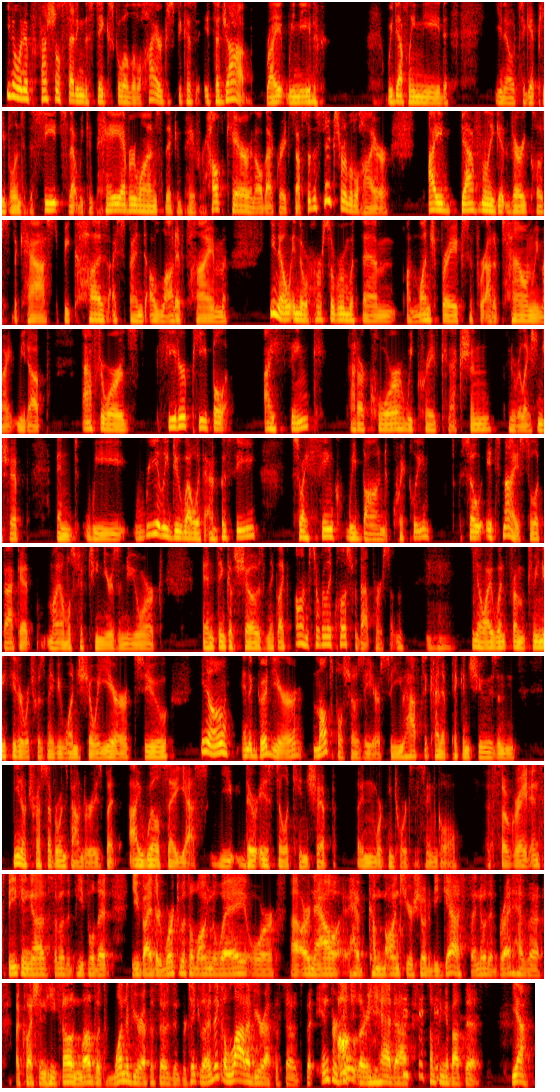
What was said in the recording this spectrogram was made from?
You know, in a professional setting, the stakes go a little higher just because it's a job, right? We need, we definitely need, you know, to get people into the seats so that we can pay everyone so they can pay for healthcare and all that great stuff. So the stakes are a little higher. I definitely get very close to the cast because I spend a lot of time, you know, in the rehearsal room with them on lunch breaks. If we're out of town, we might meet up afterwards. Theater people I think at our core, we crave connection and relationship, and we really do well with empathy. So I think we bond quickly. So it's nice to look back at my almost 15 years in New York and think of shows and think like, oh, I'm still really close with that person. Mm-hmm. You know, I went from community theater, which was maybe one show a year, to, you know, in a good year, multiple shows a year. So you have to kind of pick and choose and you know trust everyone's boundaries but i will say yes you, there is still a kinship in working towards the same goal that's so great. And speaking of some of the people that you've either worked with along the way or uh, are now have come onto your show to be guests, I know that Brett has a, a question. He fell in love with one of your episodes in particular. I think a lot of your episodes, but in particular, oh. he had uh, something about this. Yeah.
